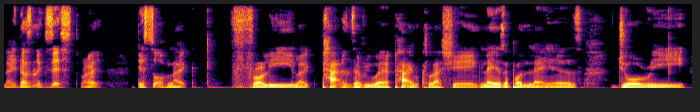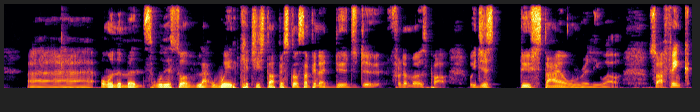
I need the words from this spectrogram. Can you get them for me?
Like it doesn't exist, right? This sort of like frolly like patterns everywhere, pattern clashing, layers upon layers, jewelry uh, ornaments, all this sort of like weird kitschy stuff. It's not something that dudes do for the most part. We just do style really well. So I think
